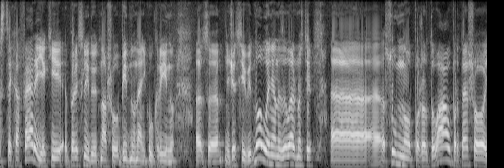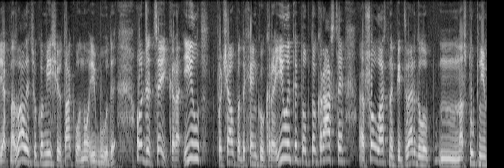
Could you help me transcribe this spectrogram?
з цих афер, які переслідують нашу бідну неньку Україну е, з часів відновлення незалежності, е, сумно пожартував про те, що як назвали цю комісію, так воно і буде. Отже, цей країл почав потихеньку країлити, тобто красти, що власне підтвердило наступні.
